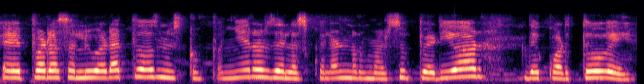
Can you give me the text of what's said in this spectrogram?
Eh, para saludar a todos mis compañeros de la Escuela Normal Superior de cuarto B.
